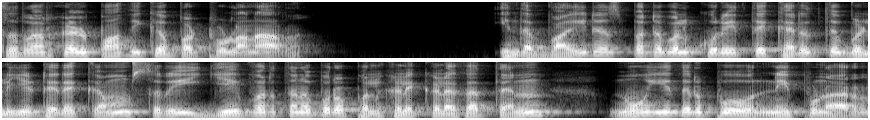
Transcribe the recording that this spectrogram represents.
சிறார்கள் பாதிக்கப்பட்டுள்ளனர். இந்த வைரஸ் பரவல் குறித்து கருத்து வெளியிட்டிருக்கும் ஸ்ரீ ஏவர்தனபுர பல்கலைக்கழகத்தின் நோய் எதிர்ப்பு நிபுணர்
